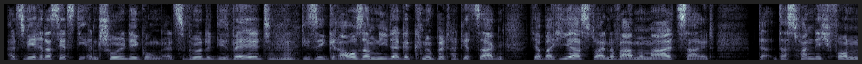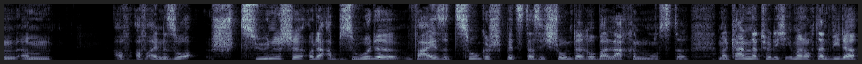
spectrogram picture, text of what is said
Als wäre das jetzt die Entschuldigung, als würde die Welt, mhm. die sie grausam niedergeknüppelt hat, jetzt sagen, ja, aber hier hast du eine warme Mahlzeit. Da, das fand ich von, ähm, auf, auf eine so zynische oder absurde Weise zugespitzt, dass ich schon darüber lachen musste. Man kann natürlich immer noch dann wieder,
